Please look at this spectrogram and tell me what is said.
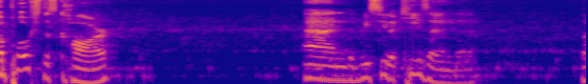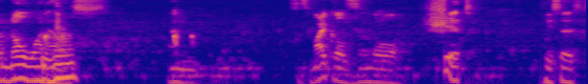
approach this car and we see the keys are in there, but no one Mhm. else. And Michael's a little shit, he says,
